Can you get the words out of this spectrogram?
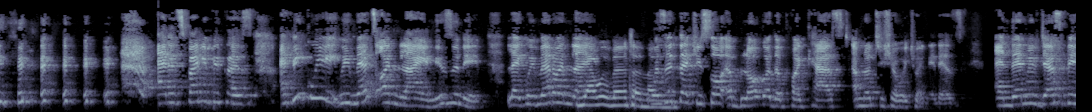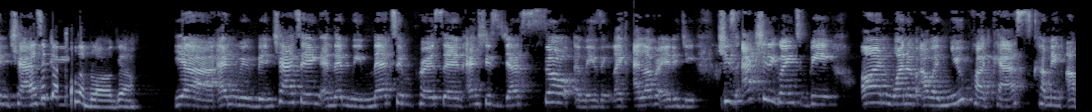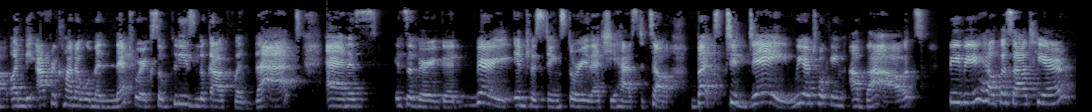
it's funny because I think we we met online, isn't it? Like we met online. Yeah, we met online. Was it that you saw a blog or the podcast? I'm not too sure which one it is. And then we've just been chatting. I think I saw the blog, yeah. Yeah, and we've been chatting and then we met in person and she's just so amazing. Like I love her energy. She's actually going to be on one of our new podcasts coming up on the Africana Woman Network. So please look out for that. And it's it's a very good, very interesting story that she has to tell. But today we are talking about Phoebe, help us out here.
